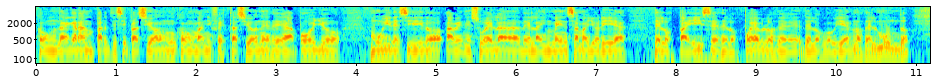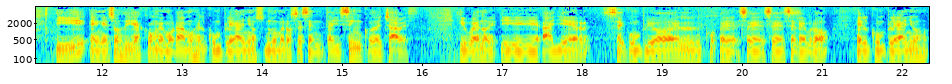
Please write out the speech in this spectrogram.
con una gran participación, con manifestaciones de apoyo muy decidido a Venezuela de la inmensa mayoría de los países, de los pueblos, de, de los gobiernos del mundo, y en esos días conmemoramos el cumpleaños número 65 de Chávez y bueno, y ayer se cumplió el, eh, se, se celebró el cumpleaños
